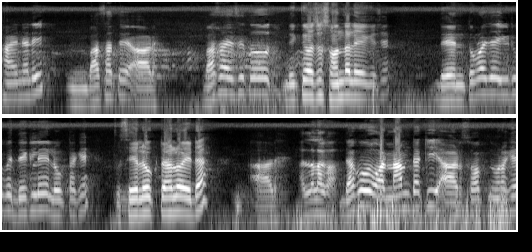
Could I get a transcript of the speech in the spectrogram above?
ফাইনালি বাসাতে আর বাসা এসে তো দেখতে পাচ্ছ সন্ধ্যা লেগে গেছে। দেন তোমরা যে ইউটিউবে দেখলে লোকটাকে তো সে লোকটা হলো এটা। আর আল্লাহ লাগা। দেখো আর নামটা কি? আর সব তোমাকে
